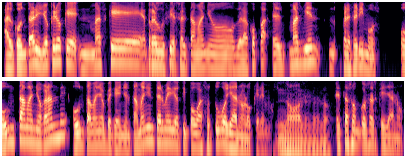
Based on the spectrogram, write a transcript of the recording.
al contrario, yo creo que más que reducirse el tamaño de la copa, es más bien preferimos o un tamaño grande o un tamaño pequeño. El tamaño intermedio tipo vasotubo ya no lo queremos. No, no, no, no. Estas son cosas que ya no.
